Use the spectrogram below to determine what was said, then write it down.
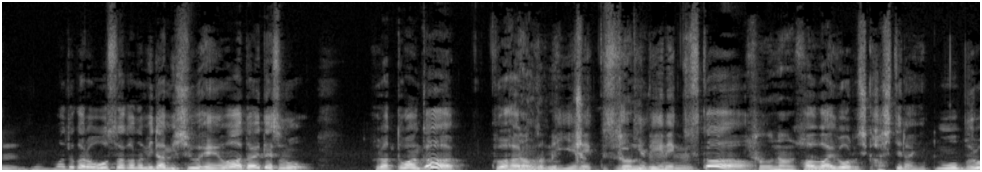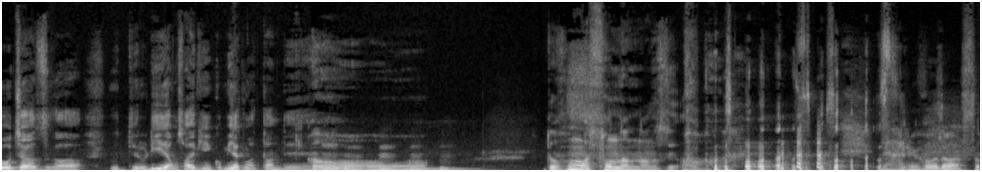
うん。まあだから大阪の南周辺は、大体その、フラットワンか、桑原のなんかめっちゃ BMX、そう DT の BMX か、そうなんですよ、ハワイボールしか走ってない。もうブローチャーズが売ってるリーダーも最近こう見なくなったんで。あーだほんまそんなんなんですよ。なるほど。そ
